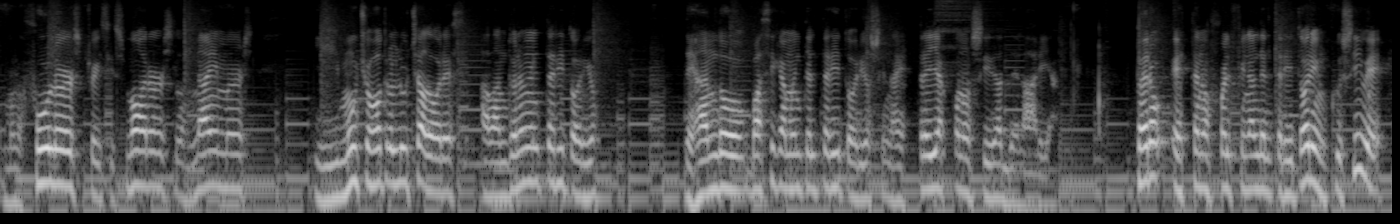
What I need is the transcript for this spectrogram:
como los Fullers, Tracy Smothers, los Nightmares y muchos otros luchadores, abandonen el territorio dejando básicamente el territorio sin las estrellas conocidas del área. Pero este no fue el final del territorio, inclusive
